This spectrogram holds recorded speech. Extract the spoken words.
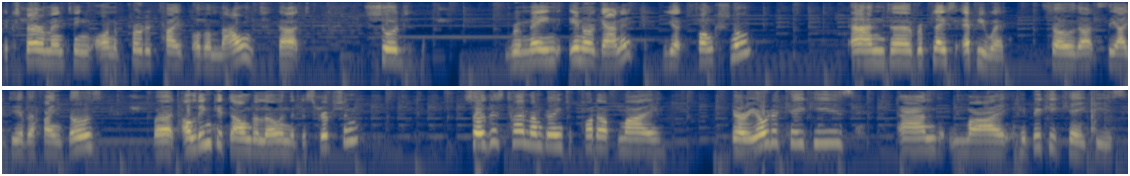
experimenting on a prototype of a mount that should remain inorganic yet functional and uh, replace EpiWeb. So that's the idea behind those, but I'll link it down below in the description. So this time I'm going to pot up my Berry Oda keikis and my Hibiki keikis.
